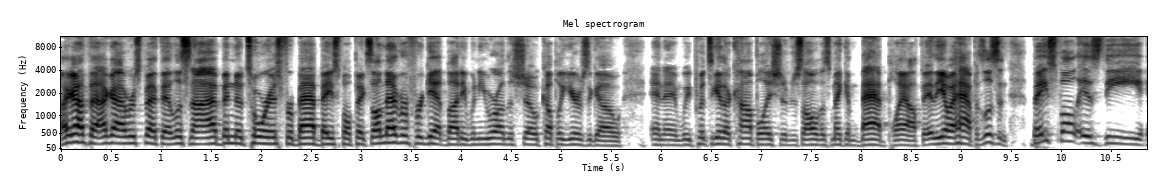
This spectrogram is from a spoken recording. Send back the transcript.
I got that. I got to respect that. Listen, I've been notorious for bad baseball picks. I'll never forget, buddy, when you were on the show a couple years ago and, and we put together a compilation of just all of us making bad playoff. You know what happens. Listen, baseball is the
